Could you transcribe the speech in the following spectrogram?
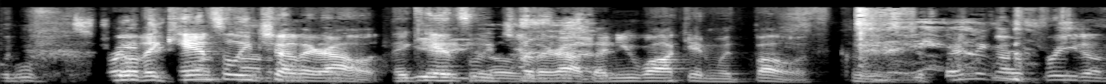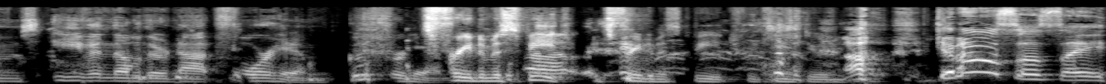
would straight Well, they cancel each other out. They cancel yeah. each other out. Then you walk in with both. Clearly, Bay. defending our freedoms, even though they're not for him. Good for him. it's freedom of speech. Uh, it's freedom of speech. We can't do it. Uh, Can I also say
